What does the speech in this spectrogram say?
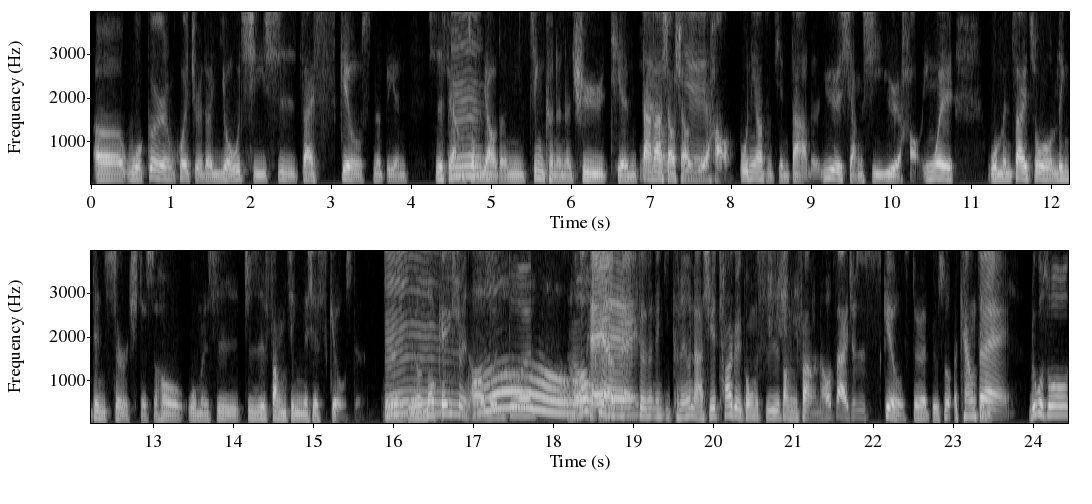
呃，我个人会觉得，尤其是在 skills 那边。是非常重要的，嗯、你尽可能的去填大大小小也好，不一定要只填大的，越详细越好。因为我们在做 LinkedIn search 的时候，我们是就是放进那些 skills 的，对不对？嗯、比如说 location 哦，伦敦、哦、，OK OK，对对，你可能有哪些 target 公司放一放，然后再就是 skills，对不对？比如说 accounting。如果说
